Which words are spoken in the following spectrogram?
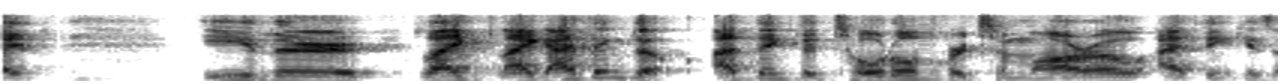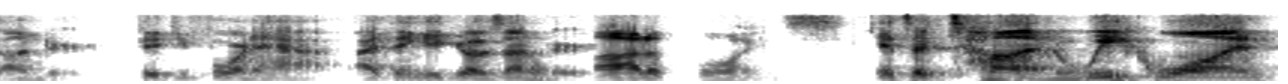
like either like like I think the I think the total for tomorrow I think is under 54 and a half. I think it goes under. A lot of points. It's a ton. Week 1,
